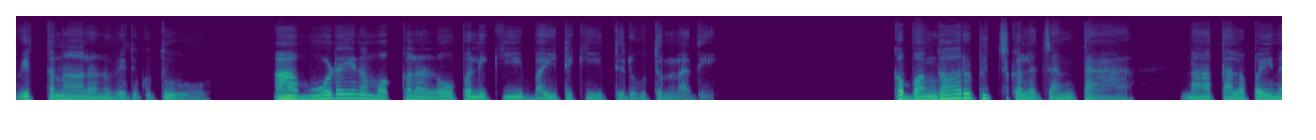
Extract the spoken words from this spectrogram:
విత్తనాలను వెతుకుతూ ఆ మూడైన మొక్కల లోపలికి బయటికి తిరుగుతున్నది. ఒక బంగారు పిచ్చుకల జంట నా తలపైన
